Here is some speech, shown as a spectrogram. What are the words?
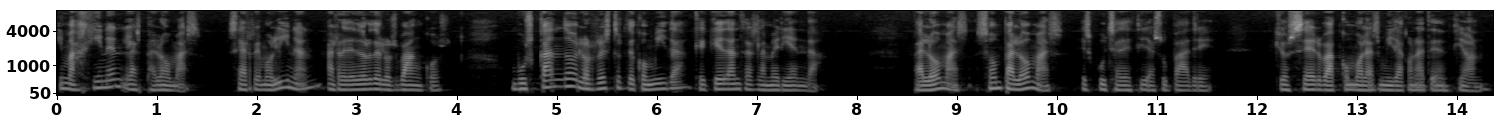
Imaginen las palomas, se arremolinan alrededor de los bancos, buscando los restos de comida que quedan tras la merienda. Palomas, son palomas, escucha decir a su padre, que observa cómo las mira con atención.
